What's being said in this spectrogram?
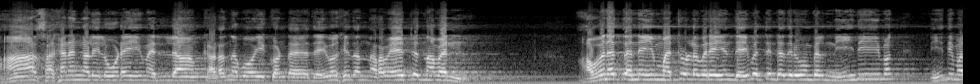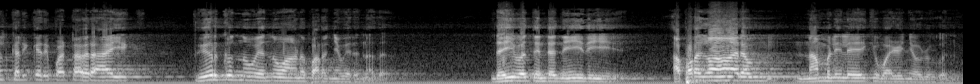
ആ സഹനങ്ങളിലൂടെയും എല്ലാം കടന്നുപോയിക്കൊണ്ട് ദൈവഹിതം നിറവേറ്റുന്നവൻ. അവനെ തന്നെയും മറ്റുള്ളവരെയും ദൈവത്തിന്റെ തിരുമുമ്പിൽ നീതിമ നീതിമത്കരിക്കപ്പെട്ടവരായി തീർക്കുന്നു എന്നുമാണ് പറഞ്ഞു വരുന്നത്. ദൈവത്തിന്റെ നീതി അപ്രകാരം നമ്മളിലേക്ക് വഴിഞ്ഞൊഴുകുന്നു.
